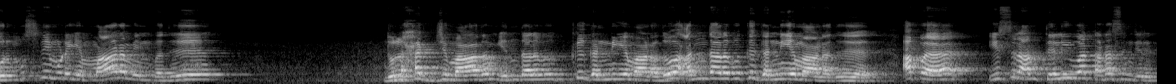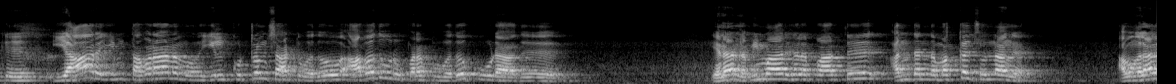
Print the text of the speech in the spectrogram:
ஒரு முஸ்லிமுடைய மானம் என்பது துல்ஹஜ் மாதம் எந்த அளவுக்கு கண்ணியமானதோ அந்த அளவுக்கு கண்ணியமானது. அப்ப இஸ்லாம் தெளிவா தடை செஞ்சிருக்கு. யாரையும் தவறான முறையில் குற்றம் சாட்டுவதோ அவதூறு பரப்புவதோ கூடாது. ஏன்னா நபிமார்களை பார்த்து அந்தந்த மக்கள் சொன்னாங்க. அவங்களால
